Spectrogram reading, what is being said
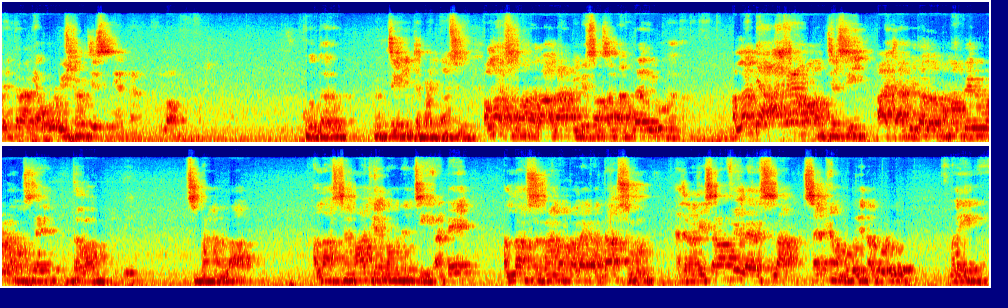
నిద్రని ఎవరు డిస్టర్బ్ చేసింది? అంటారు. అల్లాహ్. కొందరు అసలు అల్లాహ్ సుమాన అలాంటి విశ్వాసం అందరికీ కూడా అలాంటి ఆచరణ మనం చేసి ఆ జాబితాలో మన పేరు కూడా వస్తే ఎంత బాగుంటుంది. సుమాన్ అల్లా అల్లా సమాధిలో నుంచి అంటే అల్లాహ్ సుబ్హానహు వ యొక్క దాసుడు హజరత్ ఇస్రాఫీల్ ఇస్లాం శంఖం ఊదినప్పుడు మరి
